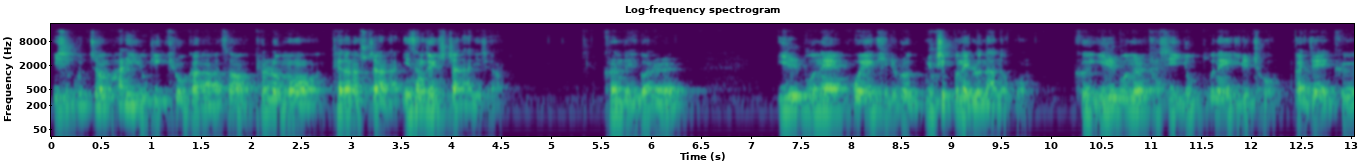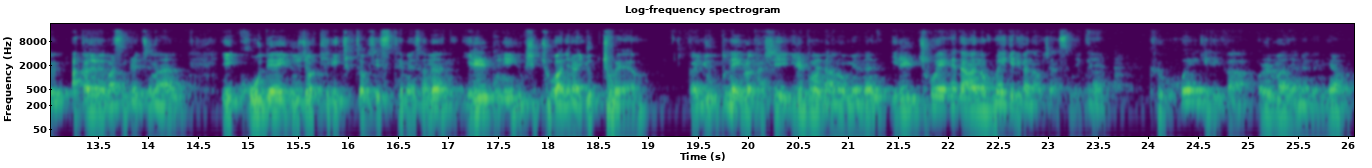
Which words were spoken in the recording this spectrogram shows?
29.8262km가 나와서 별로 뭐 대단한 숫자는 인상적인 숫자는 아니죠. 그런데 이거를 1분의 호의 길이로 60분의 1로 나누고 그 1분을 다시 6분의 1초. 그러니까 이제 그 아까 전에 말씀드렸지만 이 고대 유적 길이 측정 시스템에서는 1분이 60초가 아니라 6초예요. 그러니까 6분의 1로 다시 1분을 나누면은 1초에 해당하는 호의 길이가 나오지 않습니까? 네. 그 호의 길이가 얼마냐면은요.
